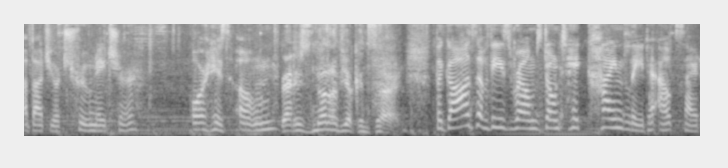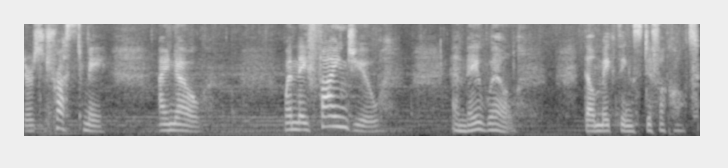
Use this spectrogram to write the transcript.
About your true nature? Or his own? That is none of your concern. The gods of these realms don't take kindly to outsiders, trust me. I know. When they find you, and they will, they'll make things difficult.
